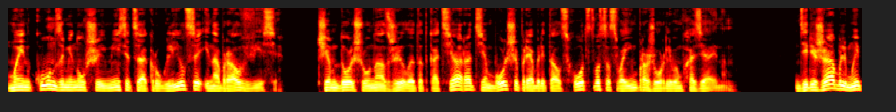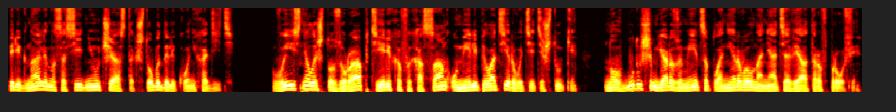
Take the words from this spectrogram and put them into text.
Мейн-кун за минувшие месяцы округлился и набрал в весе. Чем дольше у нас жил этот котяра, тем больше приобретал сходство со своим прожорливым хозяином. Дирижабль мы перегнали на соседний участок, чтобы далеко не ходить. Выяснилось, что Зураб, Терехов и Хасан умели пилотировать эти штуки, но в будущем я, разумеется, планировал нанять авиаторов-профи.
